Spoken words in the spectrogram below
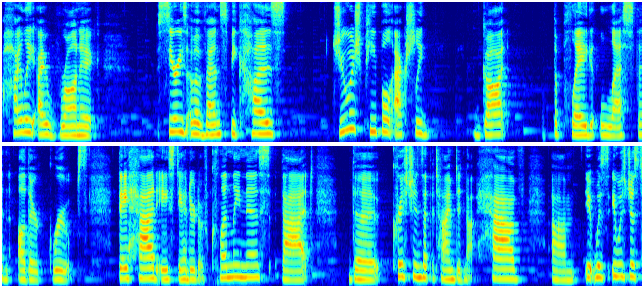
highly ironic series of events because Jewish people actually got the plague less than other groups. They had a standard of cleanliness that the Christians at the time did not have. Um, it was it was just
